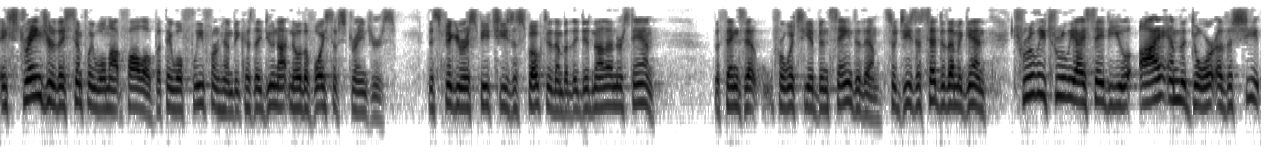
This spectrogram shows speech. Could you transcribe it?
A stranger they simply will not follow, but they will flee from him because they do not know the voice of strangers. This figure of speech Jesus spoke to them, but they did not understand the things that, for which he had been saying to them. So Jesus said to them again, Truly, truly, I say to you, I am the door of the sheep.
